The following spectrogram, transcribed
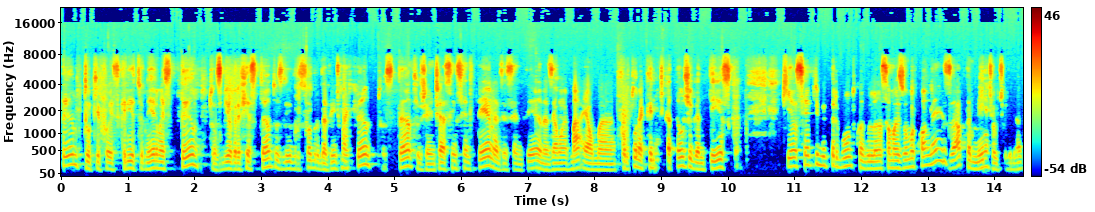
tanto que foi escrito nele, mas tantos biografias, tantos livros sobre o Da Vinci, mas tantos, tantos, gente, é assim, centenas e centenas, é uma, é uma fortuna crítica tão gigantesca que eu sempre me pergunto quando lança mais uma qual é exatamente a utilidade.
